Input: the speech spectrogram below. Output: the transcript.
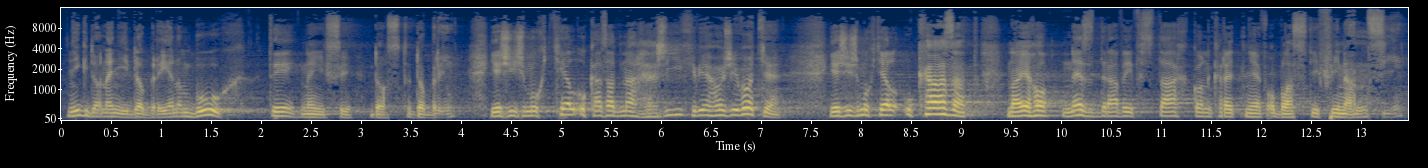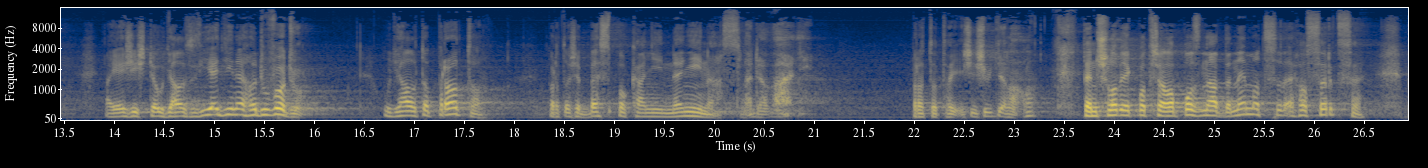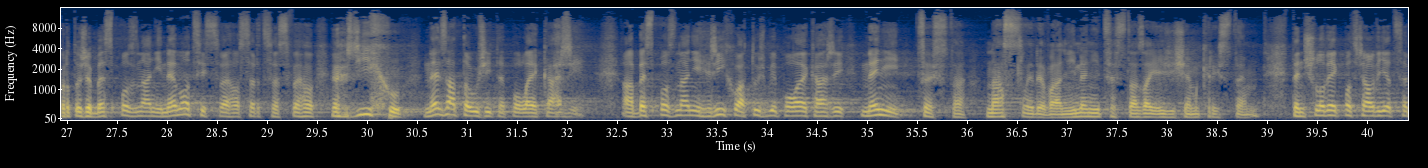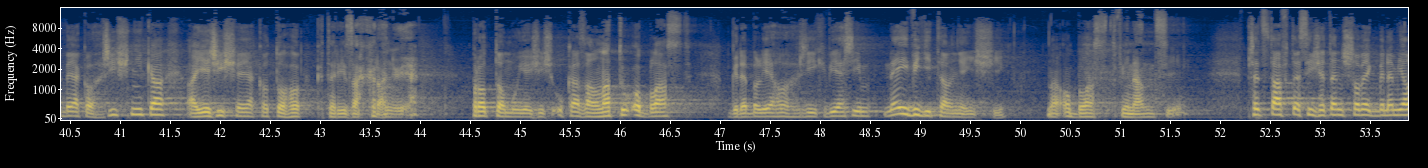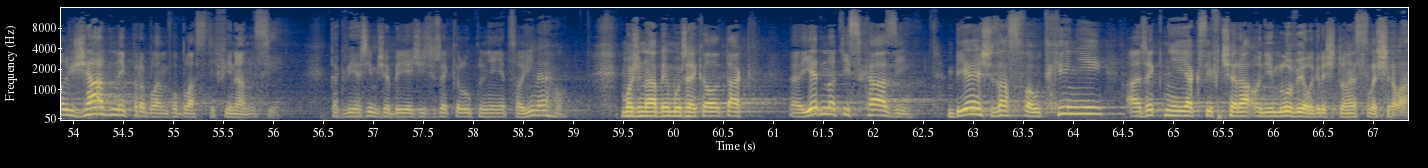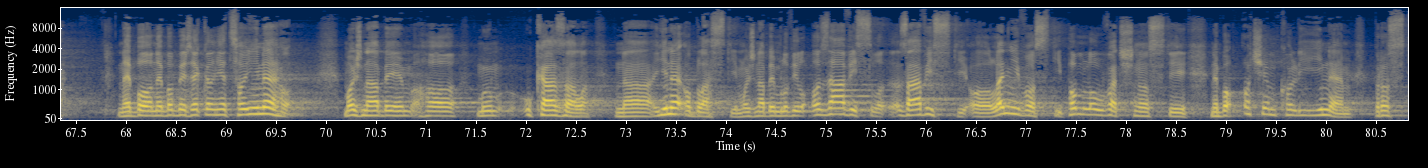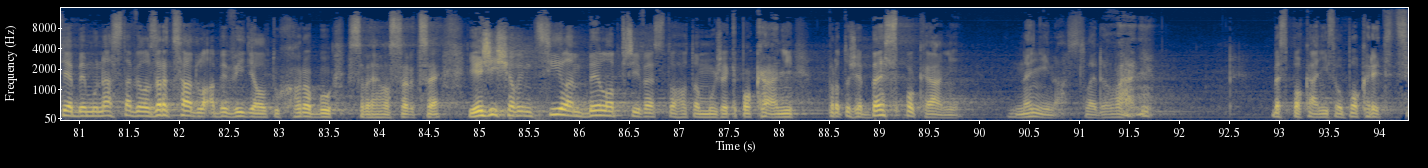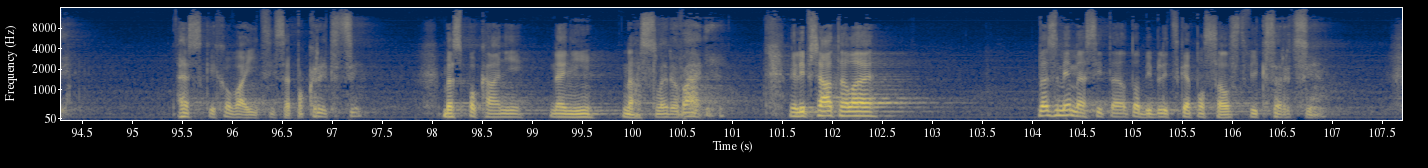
Nikdo není dobrý, jenom Bůh. Ty nejsi dost dobrý. Ježíš mu chtěl ukázat na hřích v jeho životě. Ježíš mu chtěl ukázat na jeho nezdravý vztah konkrétně v oblasti financí. A Ježíš to udělal z jediného důvodu. Udělal to proto, protože bez pokaní není následování. Proto to Ježíš udělal. Ten člověk potřeboval poznat nemoc svého srdce, protože bez poznání nemoci svého srdce, svého hříchu nezatoužíte po lékaři. A bez poznání hříchu a tužby po lékaři není cesta následování, není cesta za Ježíšem Kristem. Ten člověk potřeboval vidět sebe jako hříšníka a Ježíše jako toho, který zachraňuje. Proto mu Ježíš ukázal na tu oblast, kde byl jeho hřích, věřím, nejviditelnější, na oblast financí. Představte si, že ten člověk by neměl žádný problém v oblasti financí. Tak věřím, že by Ježíš řekl úplně něco jiného. Možná by mu řekl, tak jedno ti schází, běž za svou tchyni a řekni, jak si včera o ní mluvil, když to neslyšela. Nebo, nebo by řekl něco jiného. Možná by jim ho mu ukázal na jiné oblasti. Možná by mluvil o závislo, závisti, o lenivosti, pomlouvačnosti nebo o čemkoliv jiném. Prostě by mu nastavil zrcadlo, aby viděl tu chorobu svého srdce. Ježíšovým cílem bylo přivést tohoto muže k pokání, protože bez pokání není následování. Bez pokání jsou pokrytci. Hezky chovající se pokrytci. Bez pokání není následování. Milí přátelé, vezměme si to biblické poselství k srdci.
